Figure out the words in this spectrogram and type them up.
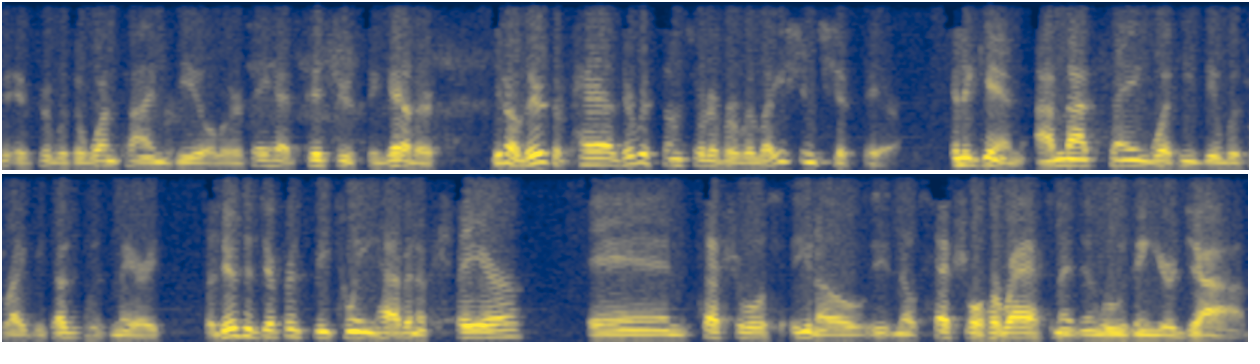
if it was a one-time deal, or if they had pictures together, you know, there's a path. There was some sort of a relationship there. And again, I'm not saying what he did was right because he was married, but there's a difference between having an affair and sexual, you know, you know, sexual harassment and losing your job,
